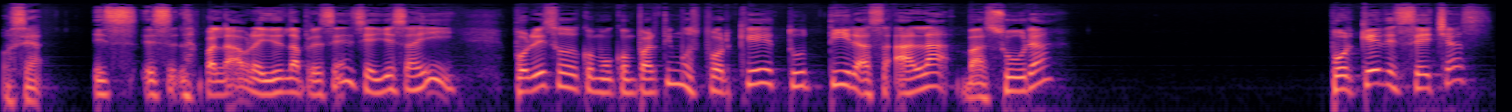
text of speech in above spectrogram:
O sea, es, es la palabra y es la presencia y es ahí. Por eso, como compartimos, ¿por qué tú tiras a la basura? ¿Por qué desechas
